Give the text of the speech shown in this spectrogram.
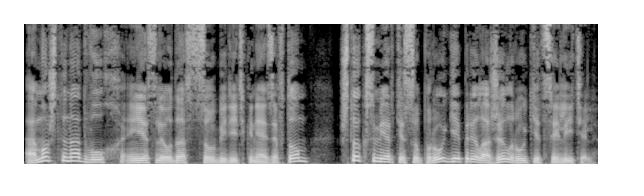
а может и на двух, если удастся убедить князя в том, что к смерти супруги приложил руки целитель.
